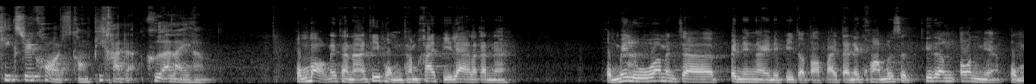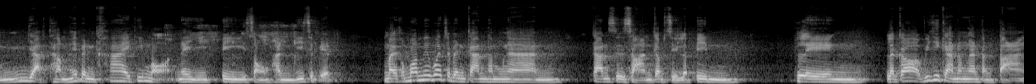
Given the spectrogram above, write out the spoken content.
Kicks Records ของพี่คัดอะคืออะไรครับ ผมบอกในฐานะที่ผมทำค่ายปีแรกแล้วกันนะ ผมไม่รู้ว่ามันจะเป็นยังไงในปีต่อๆไป แต่ในความรู้สึกที่เริ่มต้นเนี่ย ผมอยากทำให้เป็นค่ายที่เหมาะในปี 2021 หมายความว่าไม่ว่าจะเป็นการทำงาน การสื่อสารกับศิลปิน เพลง แล้วก็วิธีการทำงานต่าง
